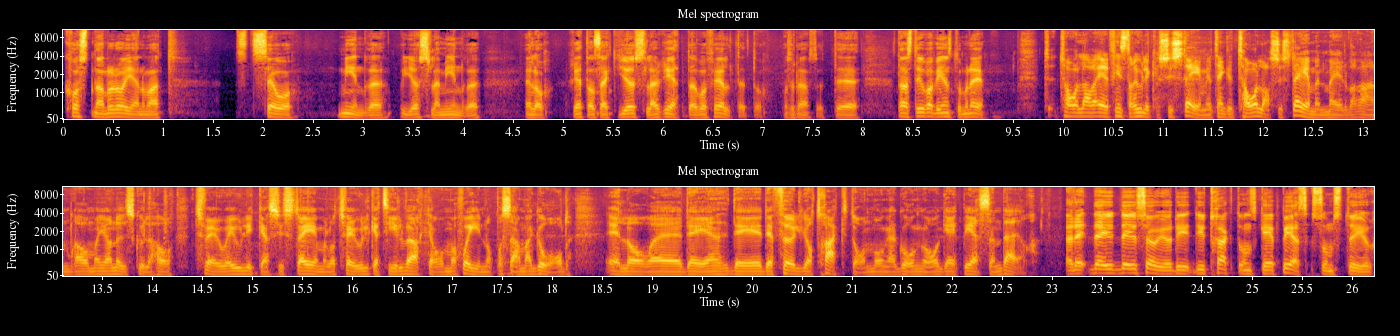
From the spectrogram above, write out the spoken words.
kostnader då genom att så mindre och gödsla mindre. Eller rättare sagt gödsla rätt över fältet. Då, och sådär. Så att, eh, det, det är stora vinster med det. Talar, finns det olika system? Jag tänker, talar systemen med varandra om jag nu skulle ha två olika system eller två olika tillverkare av maskiner på samma gård? Eller eh, det, det, det följer traktorn många gånger och GPSen där? Ja, det, det, det är ju så, det, det är ju traktorns GPS som styr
